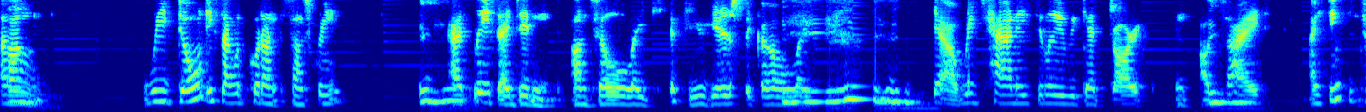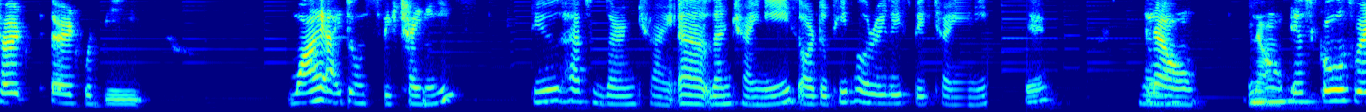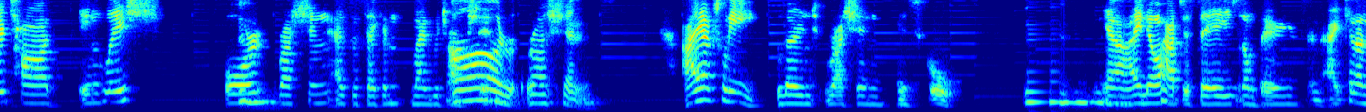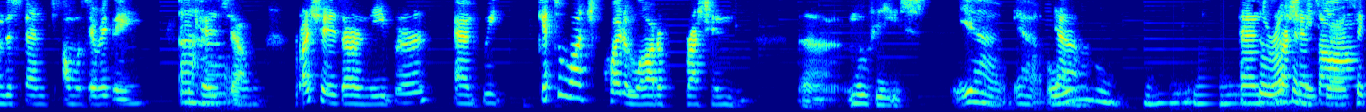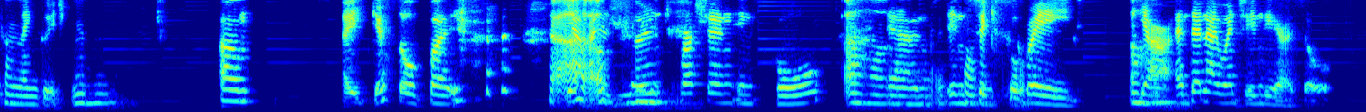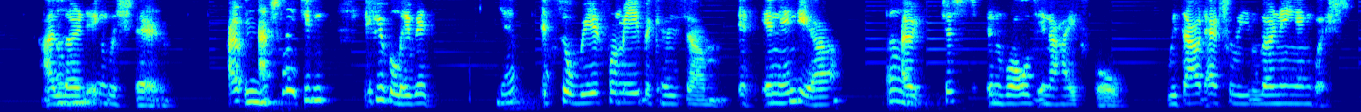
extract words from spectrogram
Um Oh. we don't exactly put on sunscreen. Mhm. at least i didn't until like a few years ago. Like yeah we tan easily we get dark and outside. I think the third third would be why i don't speak chinese. Do you have to learn Chi- uh, learn Chinese, or do people really speak Chinese there? no. No? Mhm. in schools we're taught english or Mhm. russian as a second language Oh, option R- Russian. i actually learned russian in school Mhm. yeah i know how to say some things and i can understand almost everything because Uh-huh. um, Russia is our neighbor, and we get to watch quite a lot of Russian uh, movies. yeah, yeah, Yeah. Mhm, mhm. And so Russian Russian is your second language. Mhm. Um, I guess so, but yeah, I had learned Russian in school Uh-huh, and uh-huh. in sixth school. grade. Uh-huh. Yeah, and then I went to India, so I Uh-huh. learned English there. I Mm. actually didn't, if you believe it, Yep. it's so weird for me because um, in, in India, Oh. I just enrolled in a high school without actually learning English.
